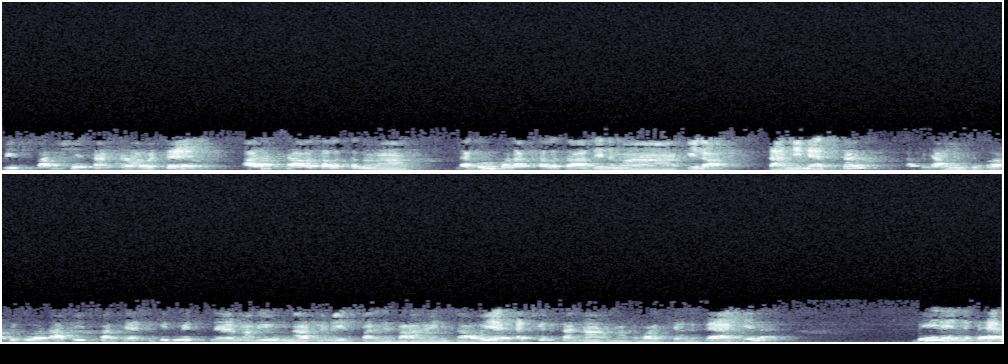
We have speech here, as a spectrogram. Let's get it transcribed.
මේ ස්පර්ශයේ තණ්හාවට ආරක්ෂාව සලසනවා ලැබුම් පොලක් සලසා දෙනවා කියලා දන්නේ නැත්නම් අපිට අහිංසකව අපි කියවන අපි ස්පර්ශය ඇති කිරුවෙත් නෑ මගේ උනාර නෙමෙයි ස්පර්ශය පහන වෙන නිසා ඔය ඇති වෙන තණ්හාවට මට වාක් කියන්න බෑ කියලා බේරෙන්න බෑ.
